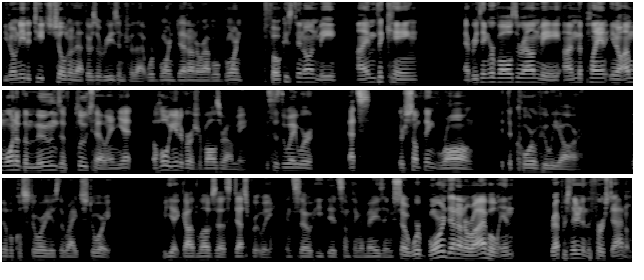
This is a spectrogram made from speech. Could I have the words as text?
You don't need to teach children that. There's a reason for that. We're born dead on arrival. We're born focused in on me. I'm the king. Everything revolves around me. I'm the planet. You know, I'm one of the moons of Pluto, and yet the whole universe revolves around me. This is the way we're. That's there's something wrong at the core of who we are. The biblical story is the right story, but yet God loves us desperately, and so He did something amazing. So we're born dead on arrival, in represented in the first Adam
